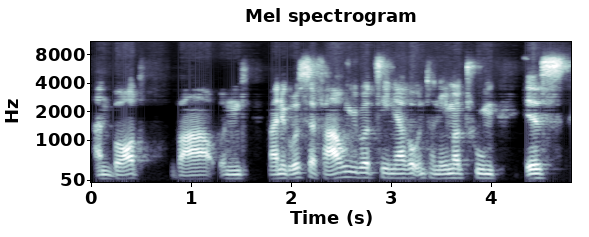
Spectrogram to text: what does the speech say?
an Bord war. Und meine größte Erfahrung über zehn Jahre Unternehmertum ist,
